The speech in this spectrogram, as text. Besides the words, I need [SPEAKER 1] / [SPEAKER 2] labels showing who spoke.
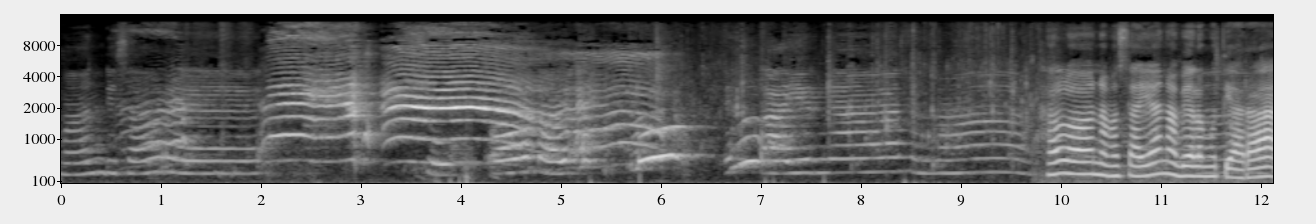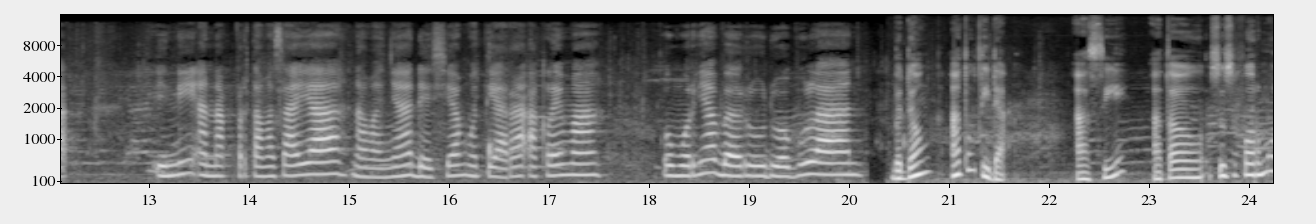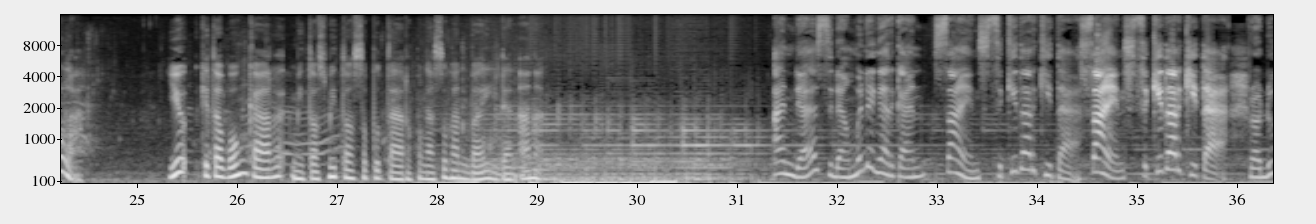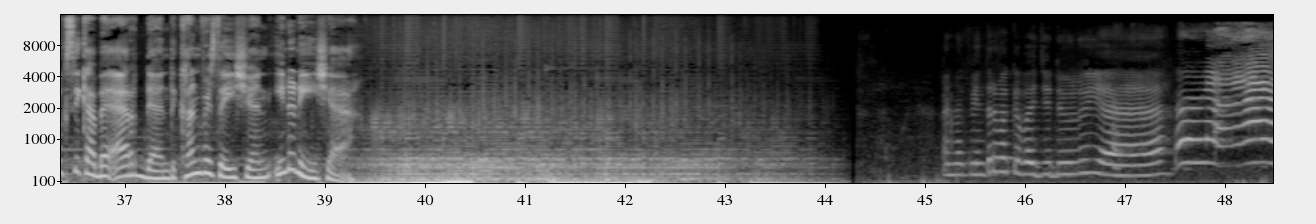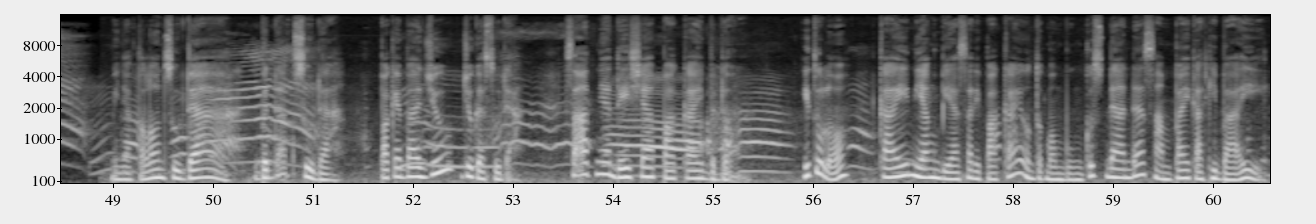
[SPEAKER 1] Mandi sore. Oh, toilet. Eh, tuh. Eh, airnya senang. Halo, nama saya Nabila Mutiara. Ini anak pertama saya, namanya Desya Mutiara Aklema. Umurnya baru dua bulan.
[SPEAKER 2] Bedong atau tidak? ASI atau susu formula? Yuk kita bongkar mitos-mitos seputar pengasuhan bayi dan anak.
[SPEAKER 3] Anda sedang mendengarkan Sains Sekitar Kita. Sains Sekitar Kita. Produksi KBR dan The Conversation Indonesia.
[SPEAKER 1] Anak pinter pakai baju dulu ya.
[SPEAKER 2] Minyak telon sudah, bedak sudah, pakai baju juga sudah. Saatnya Desya pakai bedong. Itu loh, kain yang biasa dipakai untuk membungkus dada sampai kaki bayi.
